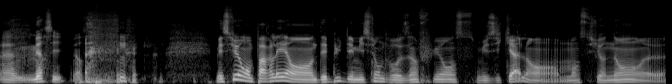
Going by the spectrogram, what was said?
Euh, merci. Messieurs, on parlait en début d'émission de vos influences musicales en mentionnant, euh,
